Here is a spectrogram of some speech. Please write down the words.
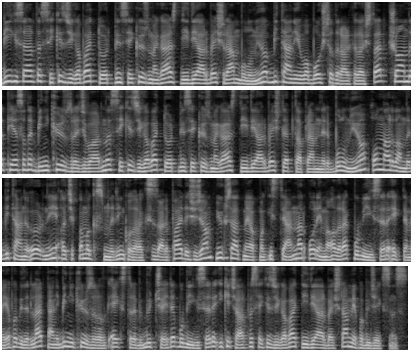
Bilgisayarda 8 GB 4800 MHz DDR5 RAM bulunuyor. Bir tane yuva boştadır arkadaşlar. Şu anda piyasada 1200 lira civarında 8 GB 4800 MHz DDR5 laptop RAM'leri bulunuyor. Onlardan da bir tane örneği açıklama kısmında link olarak sizlerle paylaşacağım. Yükseltme yapmak isteyenler o RAM'i alarak bu bilgisayara ekleme yapabilirler. Yani 1200 liralık ekstra bir bütçeyle bu bilgisayarı 2x8 GB DDR5 RAM yapabileceksiniz.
